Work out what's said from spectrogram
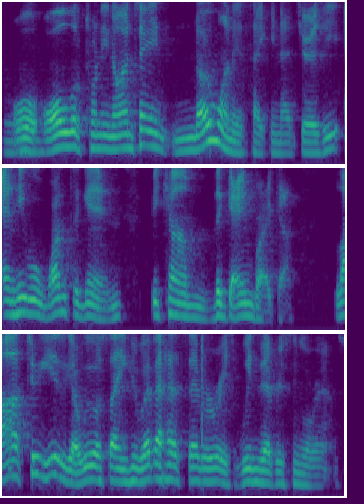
mm. or all of 2019, no one is taking that jersey, and he will once again become the game breaker. last two years ago, we were saying whoever has Sevu Reece wins every single round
